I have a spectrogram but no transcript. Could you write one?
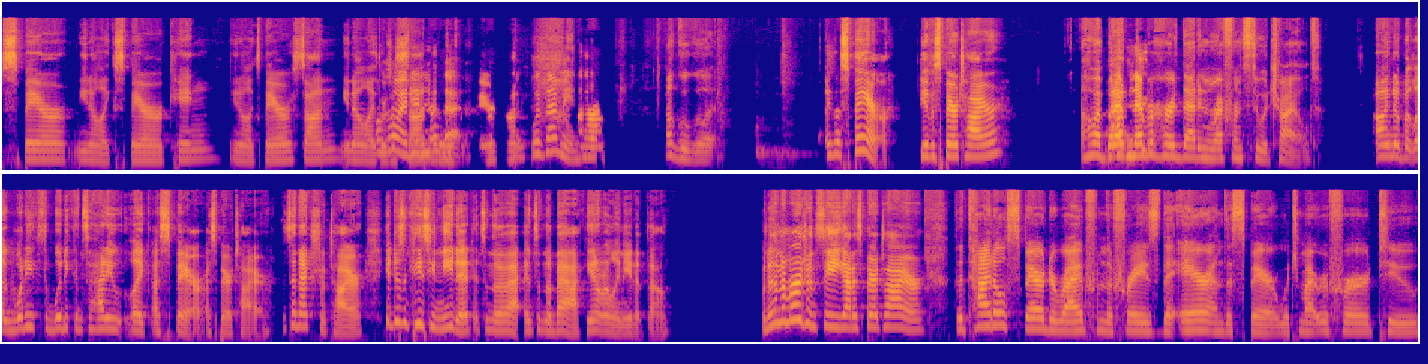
spare, you know, like spare king, you know, like spare son, you know, like Oh, there's no, a I son. didn't know that. a spare son. What does that mean? Um, I'll Google it. Like a spare. Do you have a spare tire? Oh, but I've never heard that in reference to a child. I know, but like, what do you, what do you consider? How do you like a spare? A spare tire? It's an extra tire. It just in case you need it. It's in the back. It's in the back. You don't really need it though. But in an emergency, you got a spare tire. The title spare derived from the phrase the heir and the spare, which might refer to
